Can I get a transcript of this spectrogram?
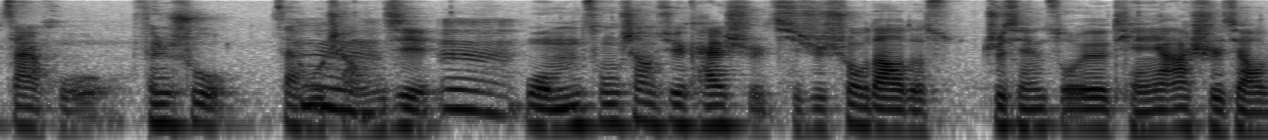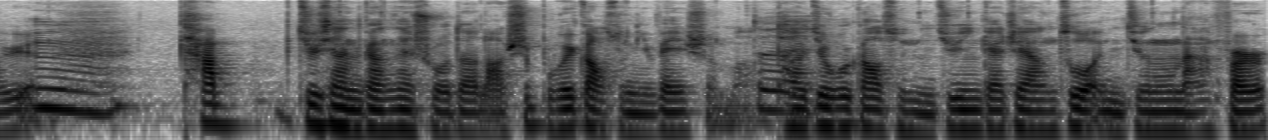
在乎分数，在乎成绩。嗯我们从上学开始，其实受到的之前所谓的填鸭式教育，嗯他就像你刚才说的，老师不会告诉你为什么，他就会告诉你就应该这样做，你就能拿分儿，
